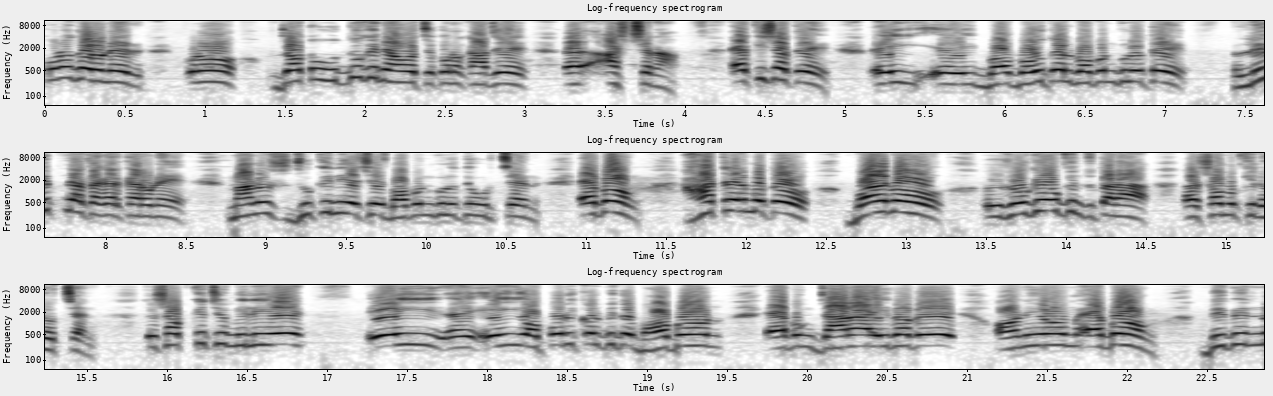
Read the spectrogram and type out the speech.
কোনো ধরনের কোনো যত উদ্যোগে নেওয়া হচ্ছে কোনো কাজে আসছে না। একই সাথে এই এই বহুতল ভবনগুলোতে লিফট না থাকার কারণে মানুষ ঝুঁকি নিয়ে সেই ভবনগুলোতে উঠছেন এবং হাটের মতো ভয়াবহ রোগেও কিন্তু তারা সম্মুখীন হচ্ছেন। তো সব কিছু মিলিয়ে এই এই অপরিকল্পিত ভবন এবং যারা এইভাবে অনিয়ম এবং বিভিন্ন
